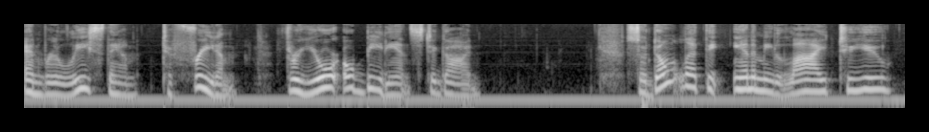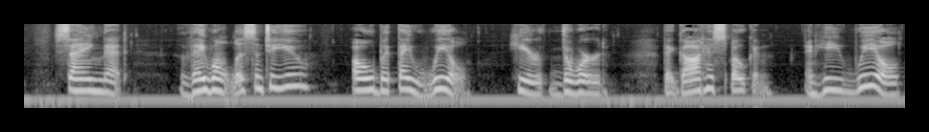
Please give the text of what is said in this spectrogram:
and release them to freedom through your obedience to God. So don't let the enemy lie to you, saying that they won't listen to you. Oh, but they will hear the word that God has spoken, and He will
